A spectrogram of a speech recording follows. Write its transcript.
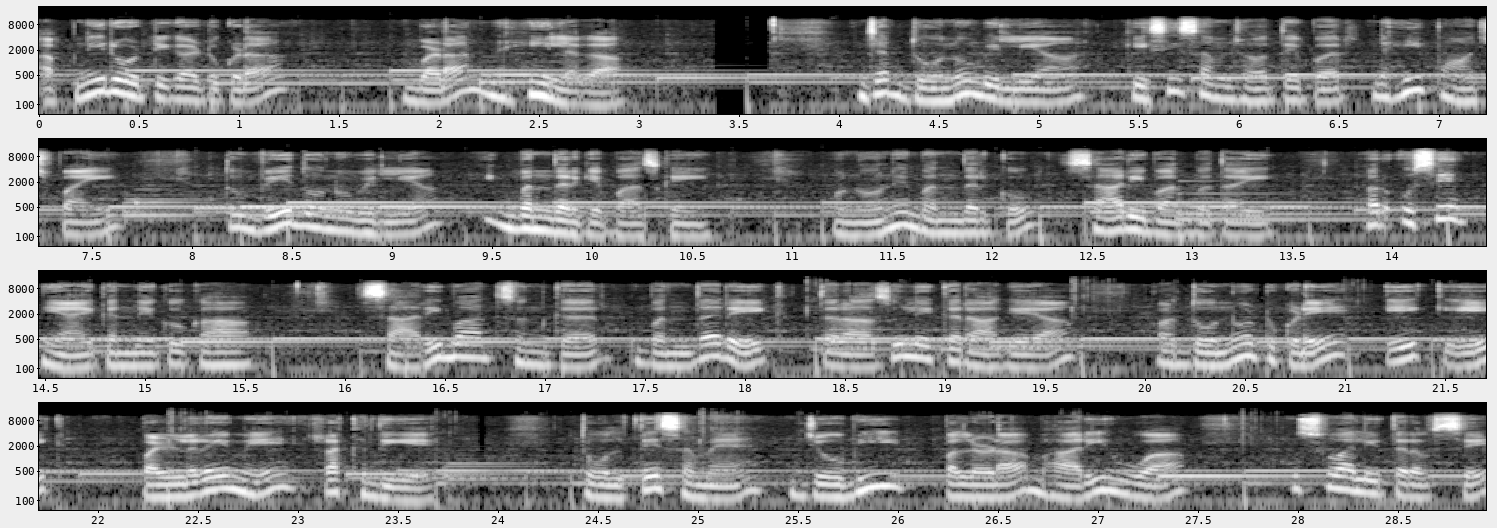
अपनी रोटी का टुकड़ा बड़ा नहीं लगा। जब दोनों बिल्लियाँ किसी समझौते पर नहीं पहुँच पाईं तो वे दोनों बिल्लियाँ एक बंदर के पास गईं। उन्होंने बंदर को सारी बात बताई और उसे न्याय करने को कहा। सारी बात सुनकर बंदर एक तराजू लेकर आ गया और दोनों टुकड़े एक एक पलड़े में रख दिए। तोलते समय जो भी पलड़ा भारी हुआ, उस वाली तरफ़ से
